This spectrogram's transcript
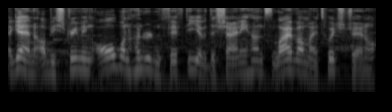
Again, I'll be streaming all 150 of the shiny hunts live on my Twitch channel,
